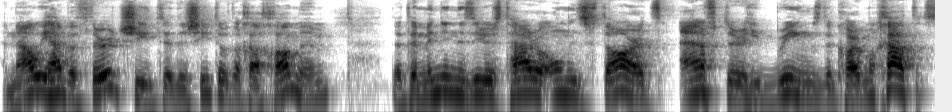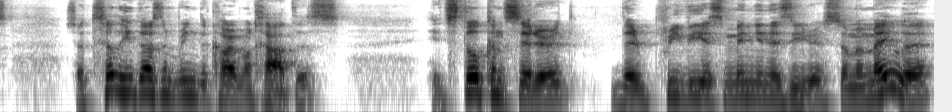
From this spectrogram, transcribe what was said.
And now we have a third sheet, the sheet of the Chachamim, that the Minyan Nazir's Tara only starts after he brings the carbon chatas. So till he doesn't bring the carbon chatas, it's still considered the previous Minyan Nazir. So Mamela,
